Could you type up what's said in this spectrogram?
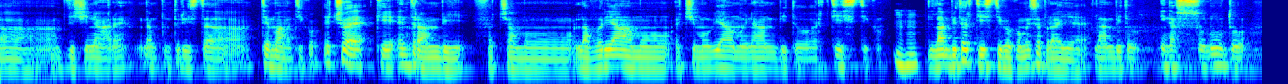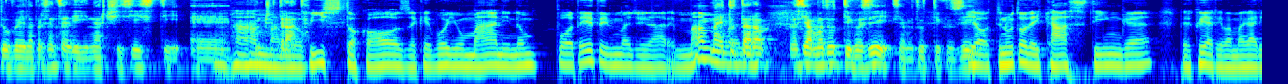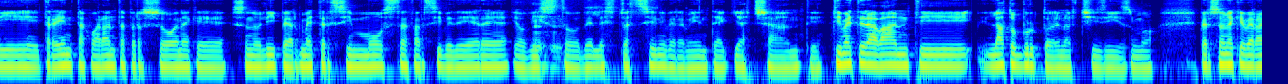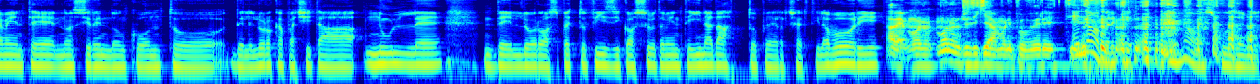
avvicinare da un punto di vista tematico, e cioè che entrambi facciamo, lavoriamo e ci muoviamo in ambito artistico. Uh-huh. L'ambito artistico, come saprai, è l'ambito in assoluto dove la presenza dei narcisisti è Mamma concentrata. Mia, ho visto cose che voi umani non potete immaginare. Mamma Ma è tutta roba. Siamo tutti così. Siamo tutti così. Io ho tenuto dei casting per cui arriva magari 30-40 persone che sono lì per mettersi in mostra, farsi vedere. E ho mhm. visto mm-hmm. delle situazioni veramente agghiaccianti. Ti mette davanti il lato brutto del narcisismo. Persone che veramente non si rendono conto delle loro capacità nulle del loro aspetto fisico assolutamente inadatto per certi lavori. Vabbè, mo, mo non giudichiamoli, poveretti. Eh no, perché... no, scusami.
